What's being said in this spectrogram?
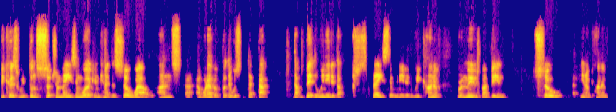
because we've done such amazing work and connected so well and, uh, whatever. But there was that that bit that we needed, that space that we needed, we kind of removed by being so, you know, kind of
